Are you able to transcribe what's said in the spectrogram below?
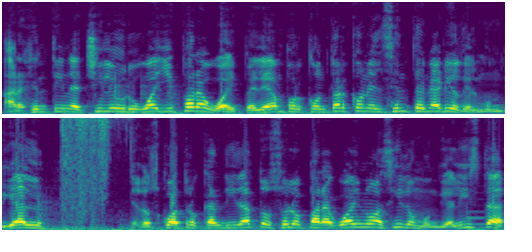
Argentina, Chile, Uruguay y Paraguay pelean por contar con el centenario del Mundial. De los cuatro candidatos, solo Paraguay no ha sido mundialista,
